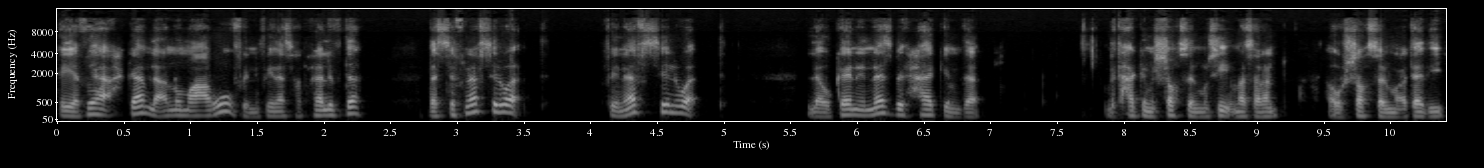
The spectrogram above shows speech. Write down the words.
هي فيها أحكام لأنه معروف إن في ناس هتخالف ده. بس في نفس الوقت في نفس الوقت لو كان الناس بتحاكم ده بتحاكم الشخص المسيء مثلا أو الشخص المعتدي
